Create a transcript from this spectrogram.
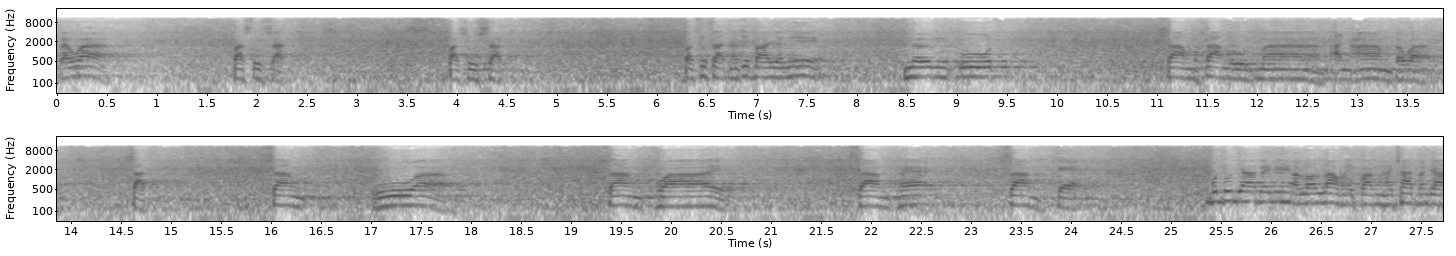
แปลว่าปศุสัตว์ปศุสัตว์ปศุสัตว์อธิบายอย่างนี้หนึ่งอูดสร้างสร้างอูดมา อันอามแปลว่า สัตว์ สร้าง วัว สร้างควาย สร้างแพะ สร้างแกะบุญดุนยาไปนี่อัลลอฮ์เล่าให้ฟังให้ชาติปัญญา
